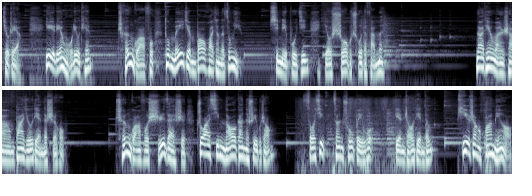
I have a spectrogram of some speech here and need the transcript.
就这样，一连五六天，陈寡妇都没见包花匠的踪影，心里不禁有说不出的烦闷。那天晚上八九点的时候，陈寡妇实在是抓心挠肝的睡不着，索性钻出被窝，点着电灯，披上花棉袄，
